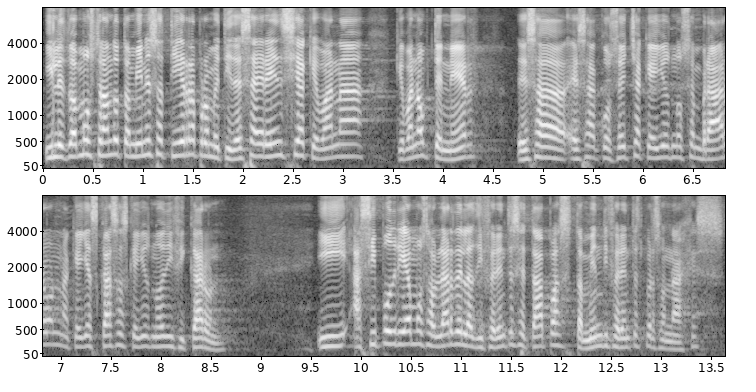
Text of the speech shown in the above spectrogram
Y les va mostrando también esa tierra prometida, esa herencia que van a, que van a obtener, esa, esa cosecha que ellos no sembraron, aquellas casas que ellos no edificaron. Y así podríamos hablar de las diferentes etapas, también diferentes personajes.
